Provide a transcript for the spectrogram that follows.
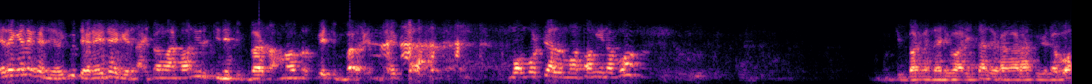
Eleng-eleng kan ya, itu ini kan, nah itu ngelakoni rezeki jembar, nak mau terus ke jembar. Mau modal motongin apa? Jembatan dari warisan orang arah juga apa?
